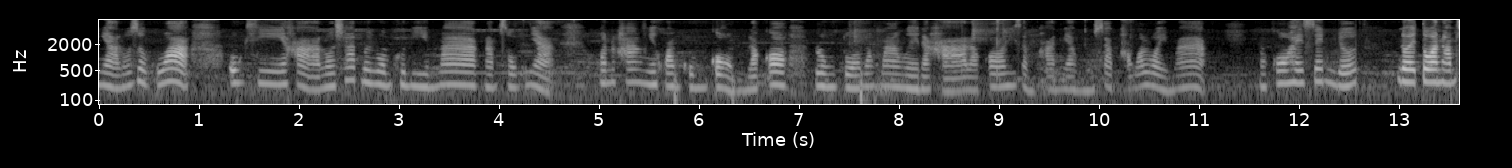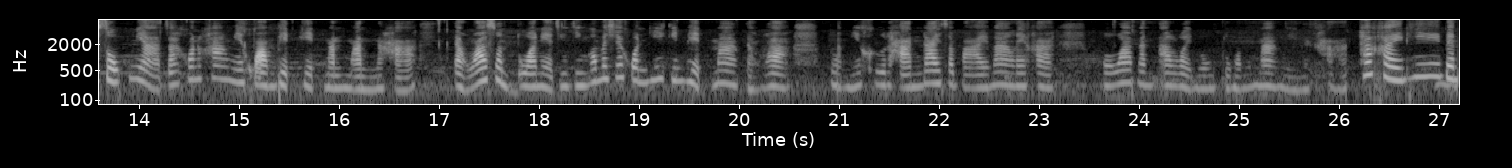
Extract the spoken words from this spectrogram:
เนี่ยรู้สึกว่าโอเคค่ะรสชาติโดยรวมคือดีมากน้ำซุปเนี่ยค่อนข้างมีความกลมกล่อม แล้วก็ลงตัวมากๆเลยนะคะ แล้วก็ที่สำคัญเนี่ยหมูสับเขาอร่อยมาก แล้วก็ให้เส้นเยอะ โดยตัวน้ำซุปเนี่ยจะค่อนข้างมีความเผ็ดๆมันๆนะคะ แต่ว่าส่วนตัวเนี่ยจริง ๆ ก็ไม่ใช่คนที่กินเผ็ดมาก แต่ว่าตัวนี้คือทานได้สบายมากเลยค่ะ เพราะว่ามันอร่อยลงตัวมากๆเลยนะคะ ถ้าใครที่เป็น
